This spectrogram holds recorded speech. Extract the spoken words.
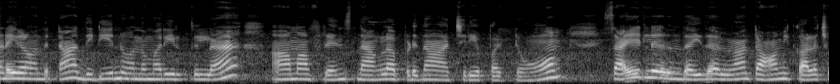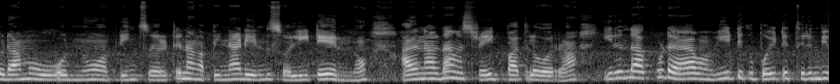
இடையில வந்துட்டான். திடீர்னு வந்த மாதிரி இருக்குல்ல? ஆமாம் ஃப்ரெண்ட்ஸ் நாங்களும் அப்படி தான் ஆச்சரியப்பட்டோம் சைடில் இருந்த இதெல்லாம் டாமி களைச்சுடாமல் ஓடணும் அப்படின்னு சொல்லிட்டு நாங்கள் பின்னாடி இருந்து சொல்லிகிட்டே இருந்தோம். அதனால தான் அவன் ஸ்ட்ரெயிட் பாத்தில் ஓடுறான். இருந்தால் கூட அவன் வீட்டுக்கு போயிட்டு திரும்பி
